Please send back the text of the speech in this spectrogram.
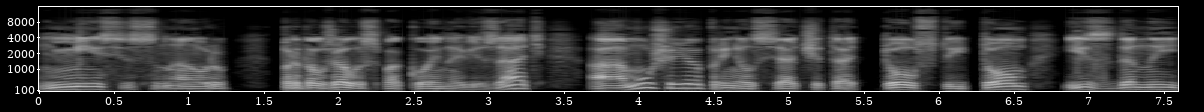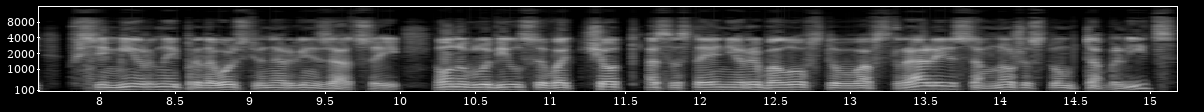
Миссис Науру продолжала спокойно вязать, а муж ее принялся читать толстый том, изданный Всемирной продовольственной организацией. Он углубился в отчет о состоянии рыболовства в Австралии со множеством таблиц,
